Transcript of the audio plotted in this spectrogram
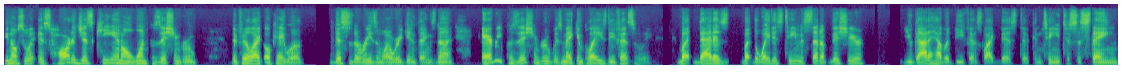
You know, so it's hard to just key in on one position group to feel like, okay, well, this is the reason why we're getting things done. Every position group is making plays defensively, but that is, but the way this team is set up this year, you got to have a defense like this to continue to sustain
